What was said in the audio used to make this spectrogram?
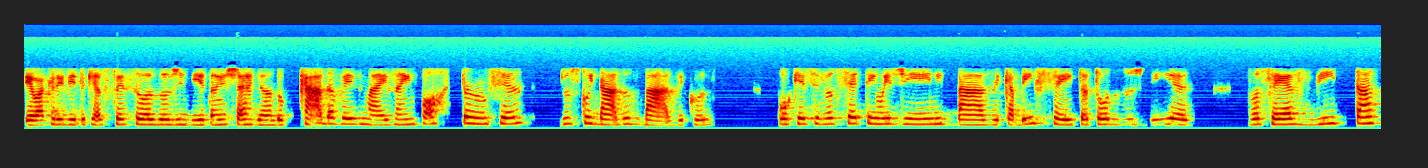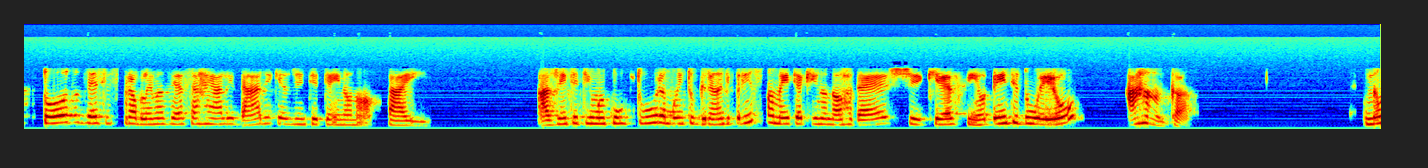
Eu acredito que as pessoas hoje em dia estão enxergando cada vez mais a importância dos cuidados básicos, porque se você tem uma higiene básica bem feita todos os dias, você evita todos esses problemas e essa realidade que a gente tem no nosso país a gente tinha uma cultura muito grande, principalmente aqui no Nordeste, que é assim, o dente doeu, arranca. Não,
